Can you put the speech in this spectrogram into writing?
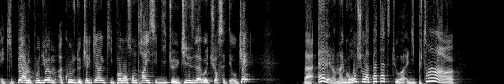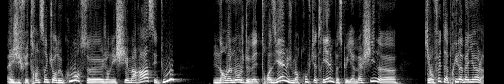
et qui perd le podium à cause de quelqu'un qui, pendant son trail, s'est dit que utiliser la voiture, c'était OK, bah elle, elle en a gros sur la patate, tu vois. Elle dit, putain, euh, j'ai fait 35 heures de course, euh, j'en ai chié ma race et tout. Normalement, je devais être troisième, je me retrouve quatrième parce qu'il y a machine euh, qui, en fait, a pris la bagnole.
